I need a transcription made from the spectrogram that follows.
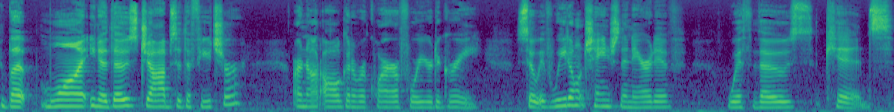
but one, you know, those jobs of the future are not all going to require a four-year degree. So if we don't change the narrative with those kids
